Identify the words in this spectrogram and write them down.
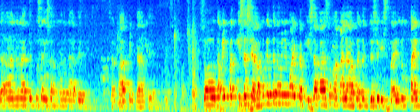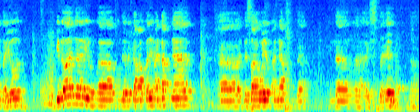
Daanan natin to sa isang ano natin eh, sa topic natin. So, nakipag-isa siya. Maganda naman yung makipag-isa kaso nga kalaban ng Diyos yung Israel nung time na yon. Ginawa na yung uh, nagkakapal yung anak niya, uh, nasawa yung anak na ng uh, Israel, ng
